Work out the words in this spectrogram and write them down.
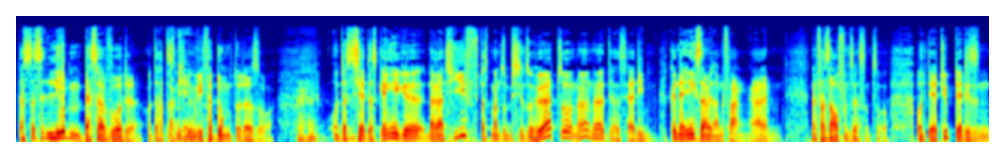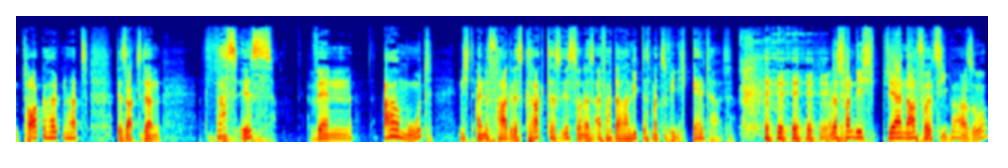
dass das Leben besser wurde und da hat es okay. nicht irgendwie verdummt oder so. Mhm. Und das ist ja das gängige Narrativ, dass man so ein bisschen so hört, so, ne, ne, das, ja, die können ja eh nichts damit anfangen, ja, dann, dann versaufen sie es und so. Und der Typ, der diesen Talk gehalten hat, der sagte dann, was ist, wenn Armut nicht eine Frage des Charakters ist, sondern es einfach daran liegt, dass man zu wenig Geld hat. und das fand ich sehr nachvollziehbar so.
